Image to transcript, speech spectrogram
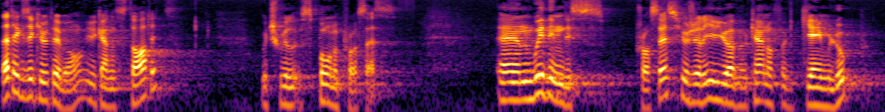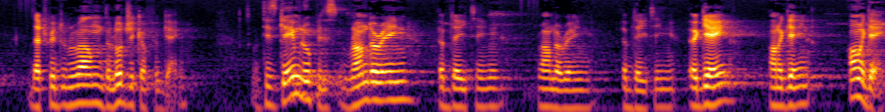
That executable, you can start it, which will spawn a process. And within this process, usually you have a kind of a game loop that will run the logic of a game. So this game loop is rendering, updating, rendering, updating again, and again, and again.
